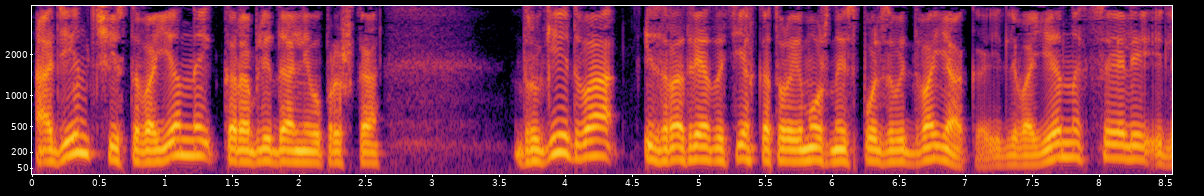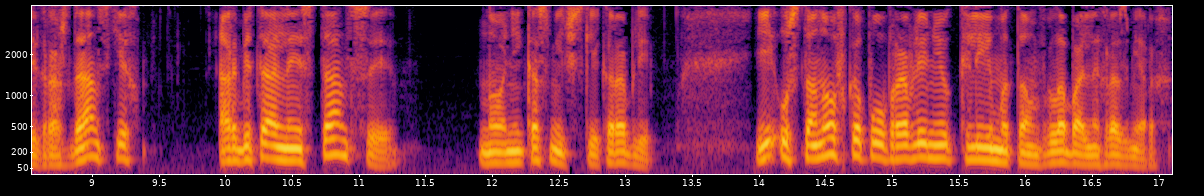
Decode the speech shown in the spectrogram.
Один — чисто военный, корабли дальнего прыжка — Другие два из разряда тех, которые можно использовать двояко, и для военных целей, и для гражданских, орбитальные станции, но не космические корабли, и установка по управлению климатом в глобальных размерах.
